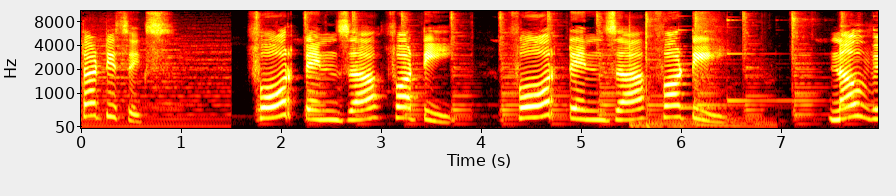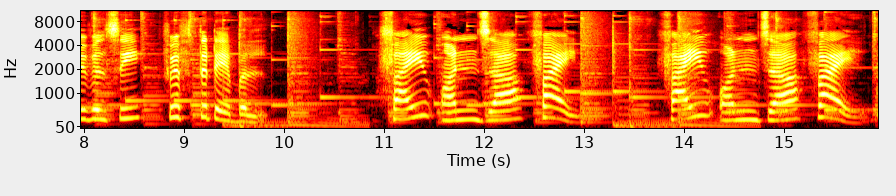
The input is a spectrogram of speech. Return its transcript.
36. 4 tens are 40. 4 tens are 40. Now we will see fifth table. 5 ones are 5. 5 ones are 5.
